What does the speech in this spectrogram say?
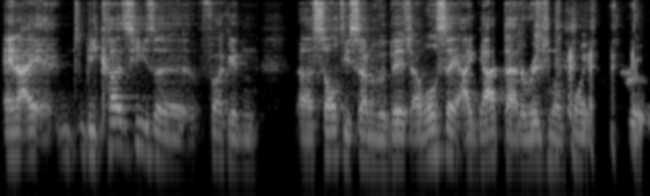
And I, because he's a fucking uh, salty son of a bitch, I will say I got that original point from Drew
